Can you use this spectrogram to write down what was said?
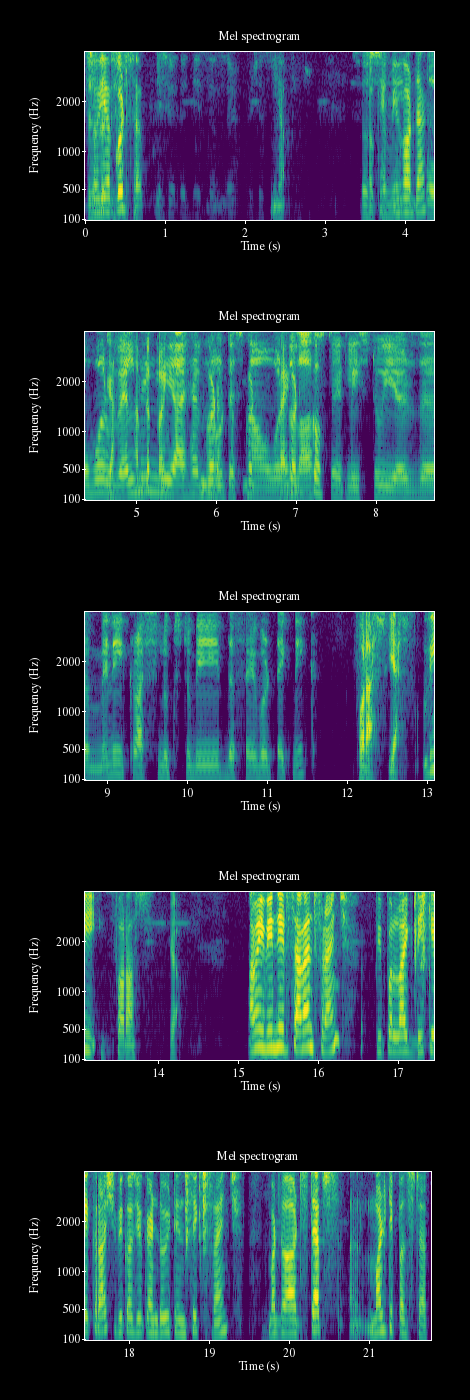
This so this is the you're good. distal Yeah. So Okay. Samir, You got that? overwhelmingly, deploying. I have Good, noticed good, now over right. the Good, go. last at least two years, uh, mini crush looks to be the favored technique. For us, yes. We for us. Yeah. I mean, we need seventh French. People like DK Crush because you can do it in six French, but uh, steps, uh, multiple steps.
